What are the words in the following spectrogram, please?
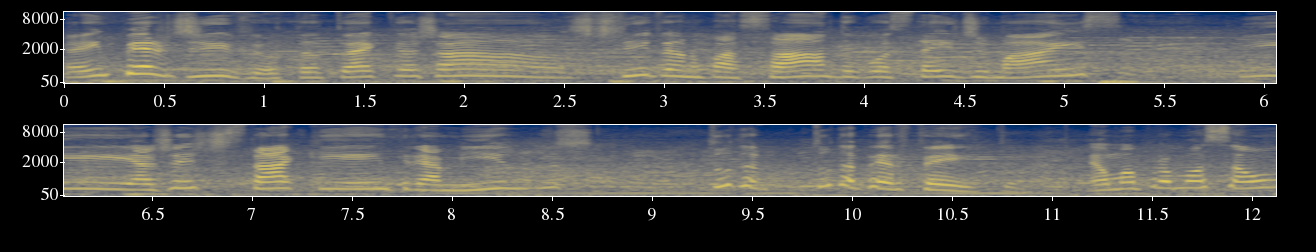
É imperdível, tanto é que eu já estive ano passado, gostei demais e a gente está aqui entre amigos, tudo, tudo é perfeito. É uma promoção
